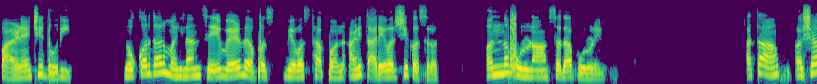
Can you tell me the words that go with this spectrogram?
पाळण्याची दोरी. नोकरदार महिलांचे वेळ व्यवस्थापन आणि तारेवरची कसरत अन्नपूर्णा सदापूर्णे. आता अशा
